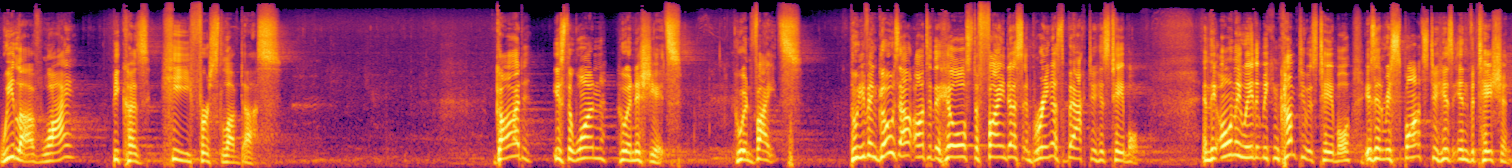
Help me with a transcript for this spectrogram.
we love. Why? Because he first loved us. God is the one who initiates, who invites, who even goes out onto the hills to find us and bring us back to his table. And the only way that we can come to his table is in response to his invitation.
